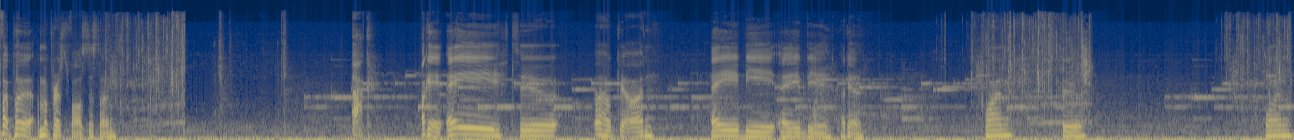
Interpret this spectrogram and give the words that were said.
If I put, I'm gonna press false this time. Fuck. Okay, A to, oh god. A, B, A, B. Okay. One, two. One,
